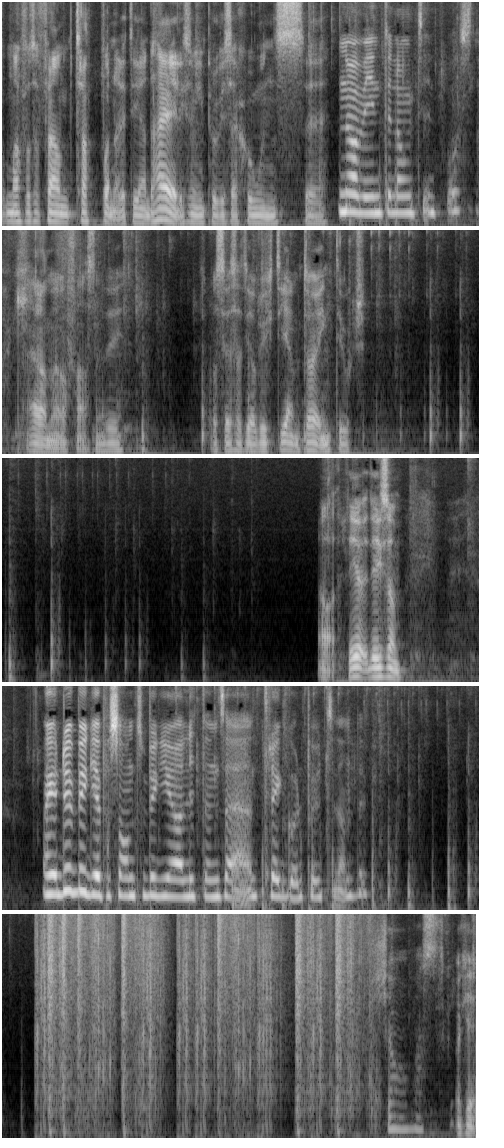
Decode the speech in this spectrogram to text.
Man får ta fram trapporna lite grann. Det här är liksom improvisations... Uh, Nu har vi inte lång tid på oss dock. då, men vad fasen det är. Och se så att jag har byggt jämnt, det har jag inte gjort. Ja, det, det är liksom, Okej, du bygger på sånt så bygger jag en liten så här, trädgård på utsidan typ. Okej. Okay.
